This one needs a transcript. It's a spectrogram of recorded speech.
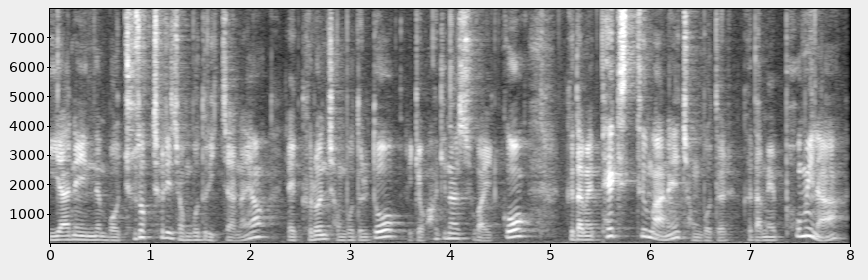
이 안에 있는 뭐 주석 처리 정보들 있잖아요. 예, 그런 정보들도 이렇게 확인할 수가 있고 그 다음에 텍스트만의 정보들 그 다음에 폼이나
